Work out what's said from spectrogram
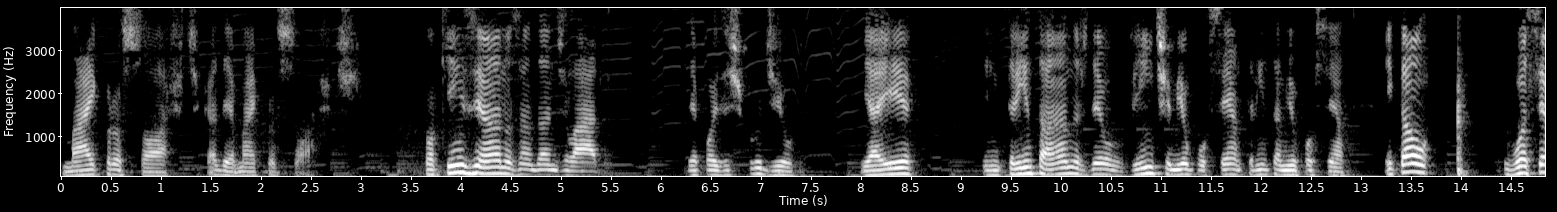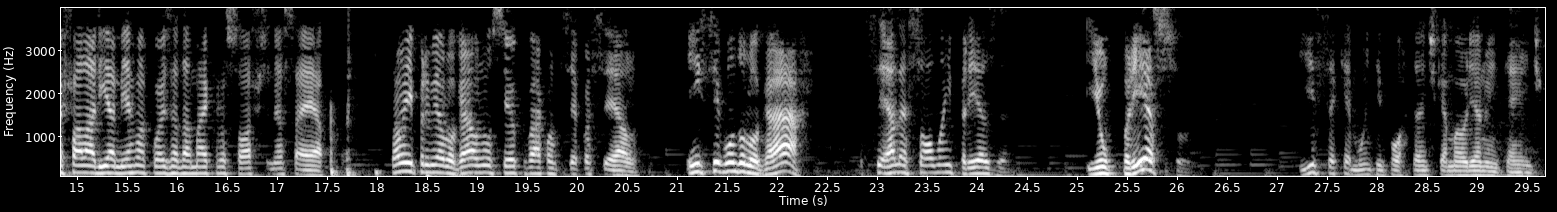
Microsoft. Cadê Microsoft? Ficou 15 anos andando de lado. Depois explodiu. E aí, em 30 anos, deu 20 mil por cento, 30 mil por cento. Então, você falaria a mesma coisa da Microsoft nessa época. Então, em primeiro lugar, eu não sei o que vai acontecer com a Cielo. Em segundo lugar, Cielo é só uma empresa. E o preço, isso é que é muito importante que a maioria não entende.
